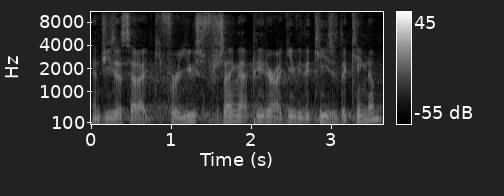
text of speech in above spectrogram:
and Jesus said I, for you for saying that Peter I give you the keys of the kingdom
